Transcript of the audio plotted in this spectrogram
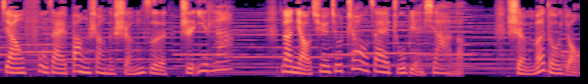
将附在棒上的绳子只一拉，那鸟雀就罩在竹匾下了，什么都有，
